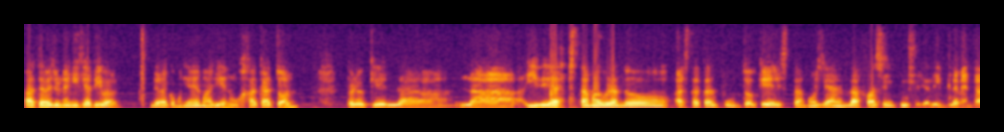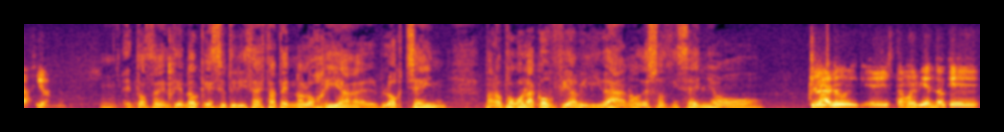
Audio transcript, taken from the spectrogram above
a través de una iniciativa de la Comunidad de Madrid en un hackathon pero que la, idea está madurando hasta tal punto que estamos ya en la fase incluso ya de implementación. Entonces entiendo que se utiliza esta tecnología, el blockchain, para un poco la confiabilidad ¿no? de esos diseños. Claro, eh, estamos viendo que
